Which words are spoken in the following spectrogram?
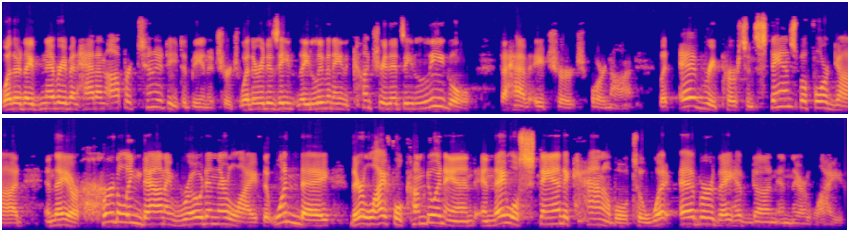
whether they've never even had an opportunity to be in a church, whether it is they live in a country that's illegal to have a church or not, but every person stands before God and they are hurtling down a road in their life that one day their life will come to an end and they will stand accountable to whatever they have done in their life.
